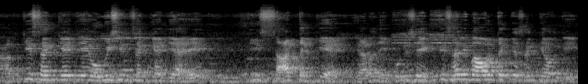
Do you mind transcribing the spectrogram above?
आमची संख्या जी ओबीसी संख्या जी आहे ती साठ टक्के आहे. कारण एकोणीसशे एकतीस साली बावन्न टक्के संख्या होती.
